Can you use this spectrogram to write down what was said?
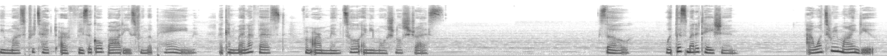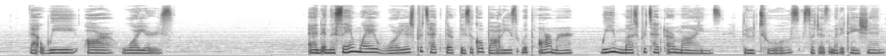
We must protect our physical bodies from the pain that can manifest from our mental and emotional stress. So, with this meditation, I want to remind you that we are warriors. And in the same way warriors protect their physical bodies with armor, we must protect our minds through tools such as meditation,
